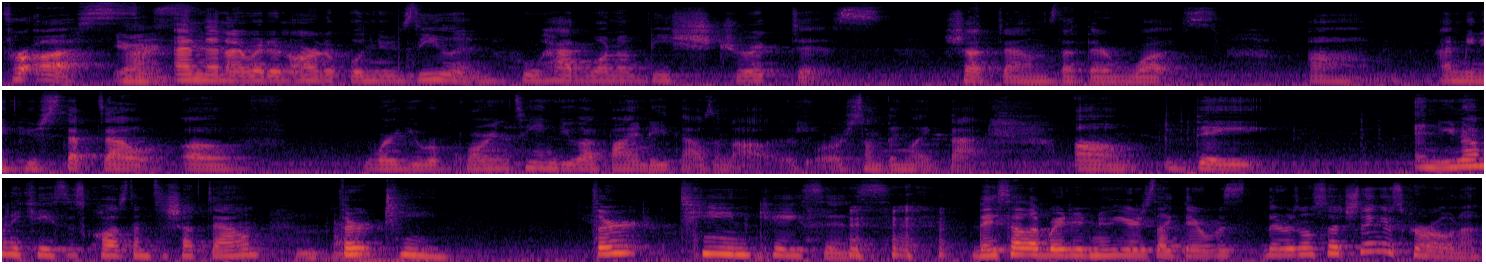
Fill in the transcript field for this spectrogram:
for us. Yes. And then I read an article New Zealand who had one of the strictest shutdowns that there was. Um, I mean, if you stepped out of where you were quarantined, you got fined eight thousand dollars or something like that. Um, they, and you know how many cases caused them to shut down? Thirteen. 13 cases. they celebrated New Year's like there was there was no such thing as corona.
